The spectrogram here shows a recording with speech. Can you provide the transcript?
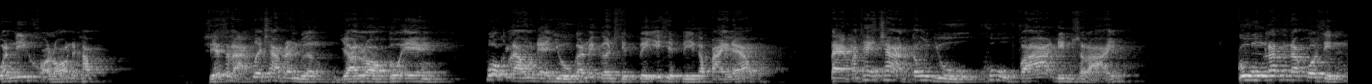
วันนี้ขอร้องนะครับ เสียสละเพื่อชาติบ้านเมือง อย่าหลอกตัวเอง พวกเราเนี่ยอยู่กันไม่เกินสิบปียี่สิบปีก็ไปแล้ว แต่ประเทศชาติต้องอยู่คู่ฟ้าดินสลาย กรุงรัตนโกสินทร์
